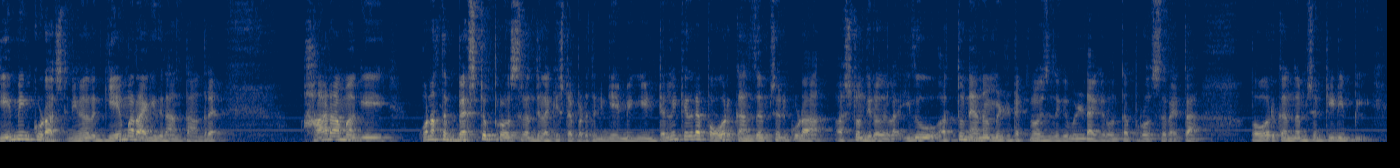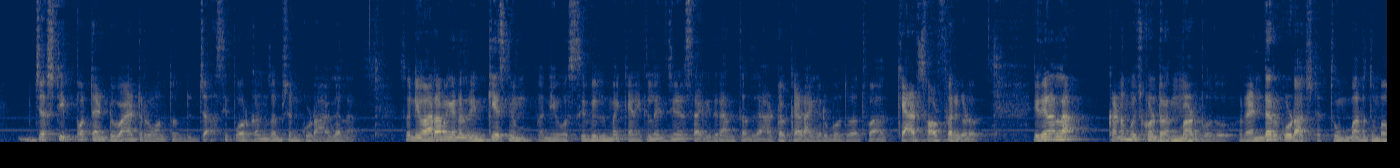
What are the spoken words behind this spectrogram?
ಗೇಮಿಂಗ್ ಕೂಡ ಅಷ್ಟೇ. ನೀವೇನಾದ್ರು ಗೇಮರ್ ಆಗಿದ್ದೀರಾ ಅಂತ ಅಂದರೆ, ಆರಾಮಾಗಿ one of the best processor ಅಂತ ಹೇಳಕ್ಕೆ ಇಷ್ಟಪಡ್ತೀನಿ ಗೇಮಿಂಗ್ ಇಂಟೆಲ್ ಯಾಕೆಂದರೆ ಪವರ್ ಕನ್ಸಂಪ್ಷನ್ ಕೂಡ ಅಷ್ಟೊಂದು ಇರೋದಿಲ್ಲ. ಇದು ಹತ್ತು ನ್ಯಾನೋಮೀಟರ್ ಟೆಕ್ನಾಲಜಿಗೆ ಬಿಲ್ಡ್ ಆಗಿರುವಂಥ ಪ್ರೋಸರ್ ಆಯಿತಾ? Power consumption T D P just ಇಪ್ಪತ್ತೆಂಟು ವ್ಯಾಟ್ ಇರುವಂಥದ್ದು. ಜಾಸ್ತಿ ಪವರ್ ಕನ್ಸಂಪ್ಷನ್ ಕೂಡ ಆಗಲ್ಲ. ಸೊ ನೀವು ಆರಾಮಾಗಿ ಏನಾದರೂ ಇನ್ ಕೇಸ್ ನಿಮ್ಮ ನೀವು ಸಿವಿಲ್ ಮೆಕ್ಯಾನಿಕಲ್ ಇಂಜಿನಿಯರ್ಸ್ ಆಗಿದ್ದೀರಾ ಅಂತಂದರೆ ಆಟೋ ಕ್ಯಾಡ್ ಆಗಿರ್ಬೋದು ಅಥವಾ ಕ್ಯಾಡ್ ಸಾಫ್ಟ್ವೇರ್ಗಳು ಇದನ್ನೆಲ್ಲ ಕಣ್ಣು ಮುಚ್ಕೊಂಡು ರನ್ ಮಾಡ್ಬೋದು. ರೆಂಡರ್ ಕೂಡ ಅಷ್ಟೇ ತುಂಬಾ ತುಂಬ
